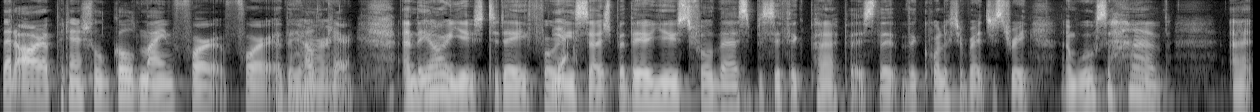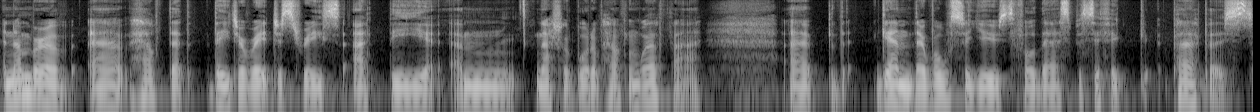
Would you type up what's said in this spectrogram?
that are a potential gold mine for for healthcare. Are. And they are used today for yeah. research, but they're used for their specific purpose, the, the quality registry. And we also have a number of uh, health data registries at the um, National Board of Health and Welfare. Uh, but again, they're also used for their specific purpose.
